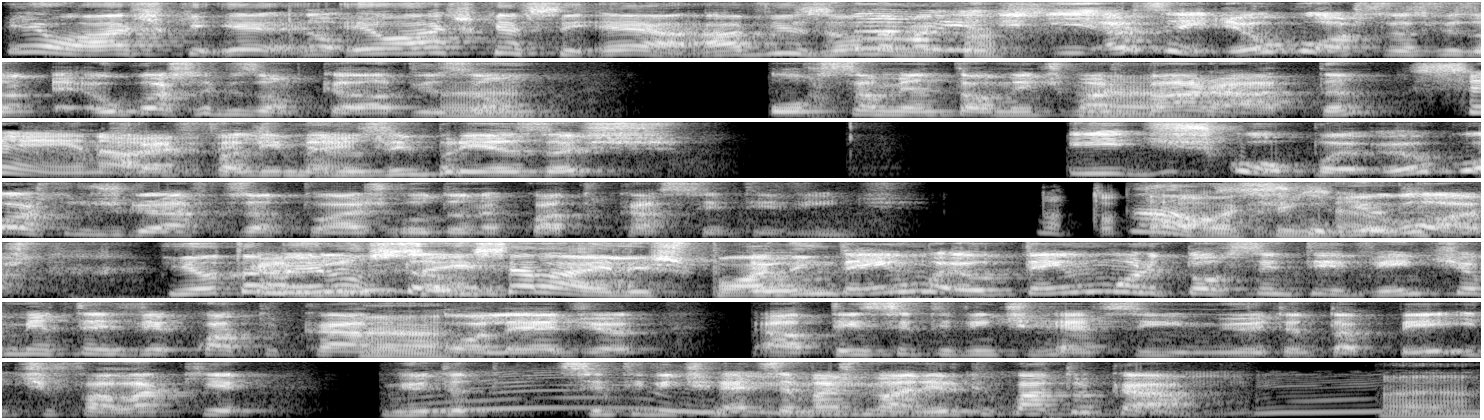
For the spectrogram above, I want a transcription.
Eu acho que, é, Não. eu acho que assim, é, a visão da Não, Microsoft. e, e, assim, eu gosto dessa visão. Eu gosto dessa visão, porque ela é uma visão orçamentalmente mais É. barata. Sim, não. vai falir menos empresas. E desculpa, eu gosto dos gráficos atuais rodando a 4K 120. Não, total, Não, assim, Desculpa, eu gosto. E eu também não mim, sei, sei lá, eles podem. Eu, tenho, eu tenho um monitor 120 e a minha TV 4K É. OLED, ela tem 120 Hz em 1080p e te falar que 1080 120 Hz é mais maneiro que 4K. É.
